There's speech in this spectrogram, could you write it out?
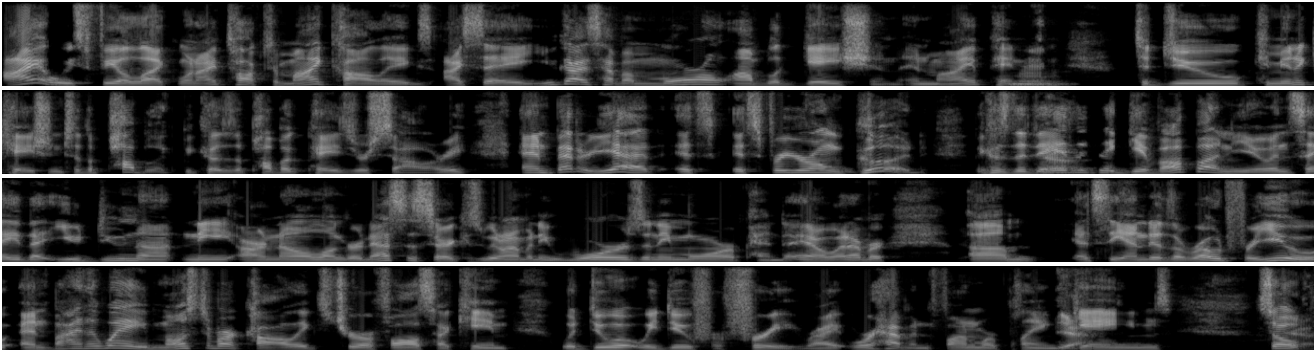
I always feel like when I talk to my colleagues I say you guys have a moral obligation in my opinion Mm. To do communication to the public because the public pays your salary and better yet it's it's for your own good because the day Yeah. that they give up on you and say that you do not need are no longer necessary because we don't have any wars anymore or pandemic you know, whatever um, it's the end of the road for you. And by the way, most of our colleagues, true or false, Hakeem, would do what we do for free, right? We're having fun, we're playing Yeah. games. So Yeah.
